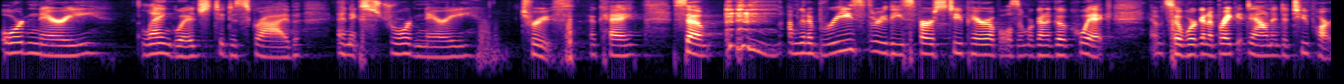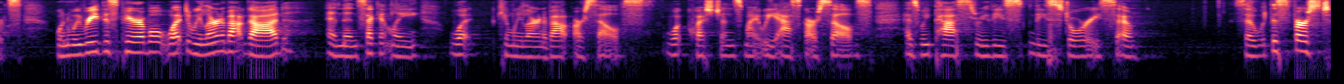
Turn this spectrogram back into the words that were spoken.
ordinary language to describe an extraordinary truth, okay? So I'm to breeze through these first two parables and we're to go quick. And so we're to break it down into two parts. When we read this parable, what do we learn about God? And then, secondly, what can we learn about ourselves? what questions might we ask ourselves as we pass through these, these stories? So, so, with this first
